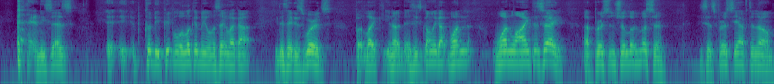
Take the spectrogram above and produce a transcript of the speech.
and he says it, it, could be people will look at me and will say like uh, he didn't say these words, but like you know he's only got one one line to say. A person should learn Musar. He says first you have to know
